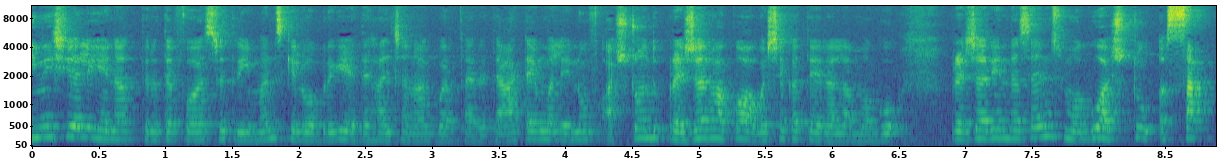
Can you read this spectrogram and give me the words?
ಇನಿಷಿಯಲಿ ಏನಾಗ್ತಿರುತ್ತೆ? ಫಸ್ಟ್ ತ್ರೀ ಮಂತ್ಸ್ ಕೆಲವೊಬ್ಬರಿಗೆ ಎದೆ ಹಾಲು ಚೆನ್ನಾಗಿ ಬರ್ತಾ ಇರುತ್ತೆ. ಆ ಟೈಮಲ್ಲಿ ಏನು ಅಷ್ಟೊಂದು ಪ್ರೆಷರ್ ಹಾಕೋ ಅವಶ್ಯಕತೆ ಇರಲ್ಲ ಮಗು. ಪ್ರೆಷರ್ ಇನ್ ದ ಸೆನ್ಸ್ ಮಗು ಅಷ್ಟು ಸಕ್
